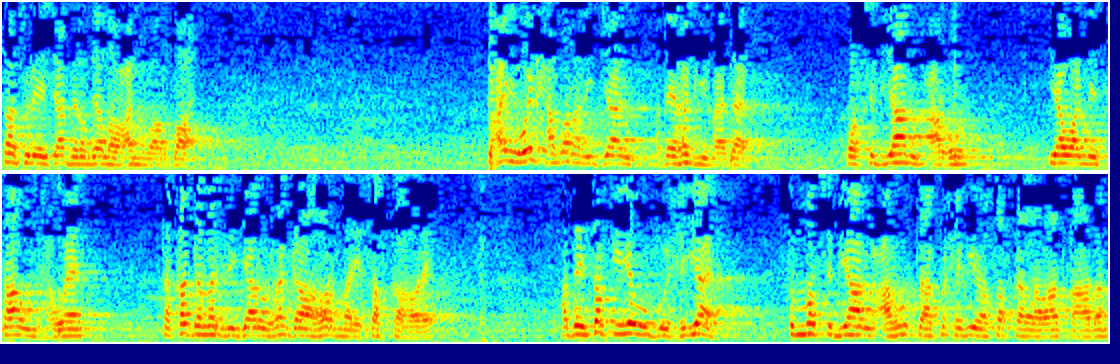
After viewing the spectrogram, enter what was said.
saasuu leeyay jaabir radi allahu canhu wa ardaah. Waxay wayn xadara rijaalu hadday rag yimaadaan wa sibyaanun carruur iyo wa nisaaun haween taqadama arijaalu raggaa hormari safka hore. Hadday safka iyagu buuxiyaan uma sibyaanu caruurtaa ku xigiyoo safka labaad qaadan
